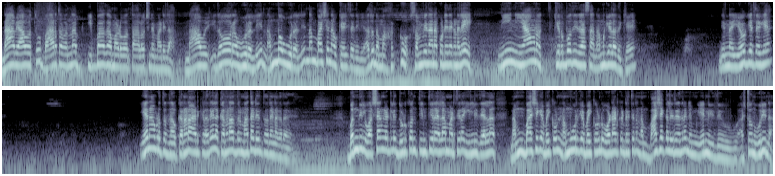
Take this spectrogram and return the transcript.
ನಾವ್ಯಾವತ್ತೂ ಭಾರತವನ್ನು ಇಬ್ಬಾಗ ಮಾಡುವಂಥ ಆಲೋಚನೆ ಮಾಡಿಲ್ಲ. ನಾವು ಇರೋರ ಊರಲ್ಲಿ, ನಮ್ಮ ಊರಲ್ಲಿ ನಮ್ಮ ಭಾಷೆ ನಾವು ಕೇಳ್ತಾ ಇದ್ದೀವಿ ಅದು ನಮ್ಮ ಹಕ್ಕು, ಸಂವಿಧಾನ ಕೊಟ್ಟಿದೆ ಕಣಲೇ. ನೀನು ಯಾವನ ಕಿರ್ಬೋದಿ ದಾಸ ನಮ್ಗೆ ಹೇಳೋದಕ್ಕೆ? ನಿನ್ನ ಯೋಗ್ಯತೆಗೆ ಏನಾಗ್ಬಿಡ್ತದೆ? ನಾವು ಕನ್ನಡ ಹಾಡು ಕೇಳಿದ್ರೆ ಇಲ್ಲ ಕನ್ನಡದಲ್ಲಿ ಮಾತಾಡಿ ಅಂತಂದ್ರೆ ಏನಾಗುತ್ತೆ? ಬಂದಿಲ್ಲಿ ವರ್ಷಾನಗಟ್ಟಲೆ ದುಡ್ಕೊಂಡು ತಿಂತೀರಾ, ಎಲ್ಲ ಮಾಡ್ತೀರಾ ಇಲ್ಲಿದೆಲ್ಲ ನಮ್ಮ ಭಾಷೆಗೆ ಬೈಕೊಂಡು ನಮ್ಮ ಊರಿಗೆ ಬೈಕೊಂಡು ಓಡಾಡ್ಕೊಂಡಿರ್ತೀರ ನಮ್ಮ ಭಾಷೆ ಕಲೀರಿ ಅಂದರೆ ನಿಮ್ಗೆ ಏನು ಇದು ಅಷ್ಟೊಂದು ಊರಿನ?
